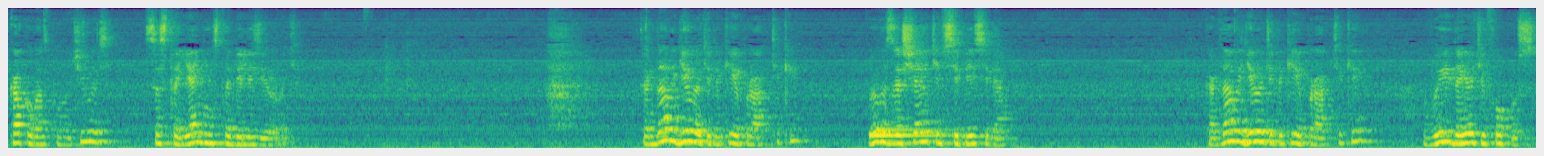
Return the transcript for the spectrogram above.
Как у вас получилось состояние стабилизировать. Когда вы делаете такие практики, вы возвращаете в себе себя. Когда вы делаете такие практики, вы даете фокус,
